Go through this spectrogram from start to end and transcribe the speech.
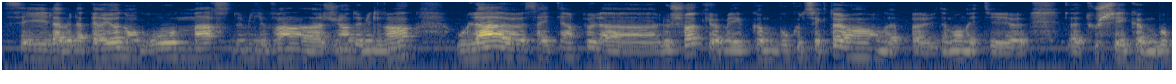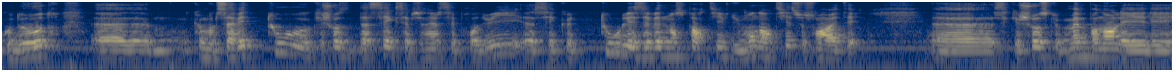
c'est la, période en gros mars 2020 à juin 2020, où là, euh, ça a été un peu le choc, mais comme beaucoup de secteurs, hein, évidemment, on a été euh, touché comme beaucoup d'autres. Euh, comme vous le savez, tout quelque chose d'assez exceptionnel s'est produit, euh, c'est que tous les événements sportifs du monde entier se sont arrêtés. Euh, c'est quelque chose que même pendant les,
